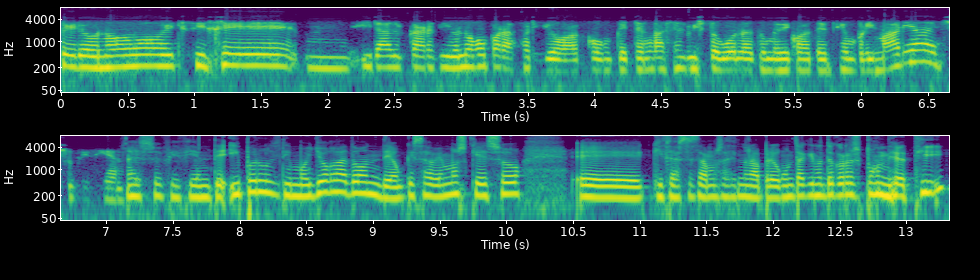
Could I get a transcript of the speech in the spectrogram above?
pero no exige mm, ir al cardiólogo para hacer yoga con que tengas el visto bueno de tu médico de atención primaria es suficiente Es suficiente. Y por último, ¿yoga dónde? Aunque sabemos que eso, eh, quizás estamos haciendo una pregunta que no te corresponde a ti.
